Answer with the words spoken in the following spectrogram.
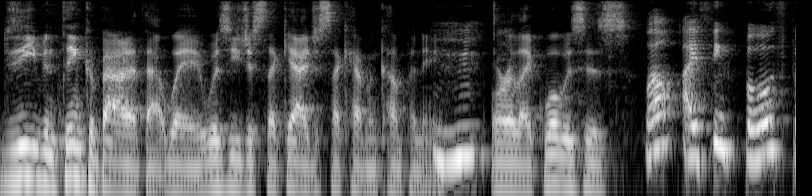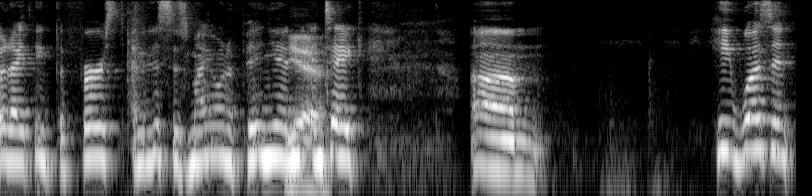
did he even think about it that way? Was he just like, yeah, I just like having company? Mm-hmm. Or like what was his Well, I think both, but I think the first, I mean, this is my own opinion Yeah. and take. Um, he wasn't.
